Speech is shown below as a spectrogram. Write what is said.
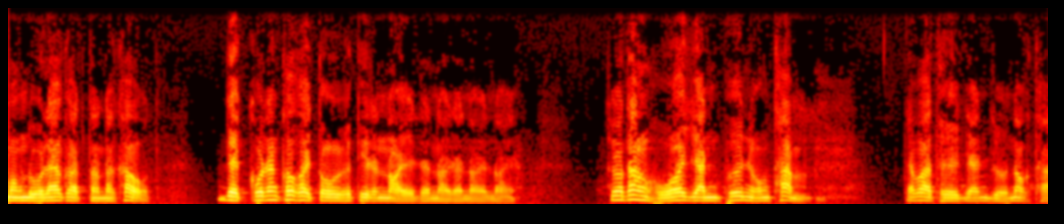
มองดูแล้วก็ตอนเข้า เด็กคนนั้นค่อยๆโตทีละหน่อยละหน่อยละหน่อยหน่อยจนกระทั่งหัวยันพื้นของถ้ำแต่ว่าเธอยันอยู่นอกถ้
